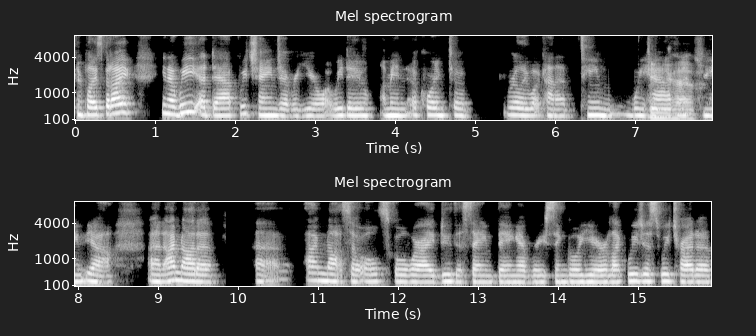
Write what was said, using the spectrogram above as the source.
their plays but i you know we adapt we change every year what we do i mean according to really what kind of team we Team have, and it yeah and i'm not a uh, i'm not so old school where i do the same thing every single year like we just we try to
